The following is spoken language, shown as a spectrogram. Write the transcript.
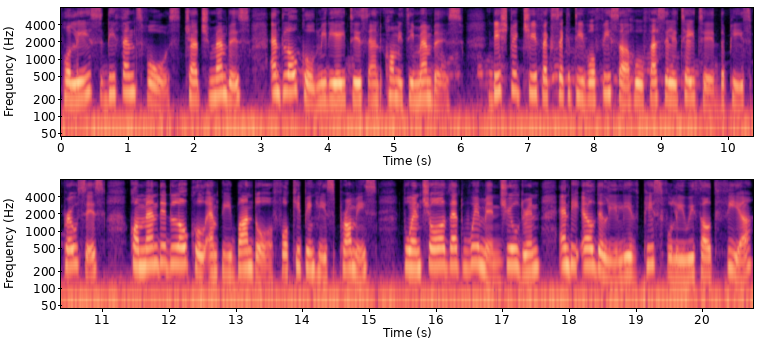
police, defense force, church members, and local mediators and committee members. District Chief Executive Officer who facilitated the peace process commended local MP Bando for keeping his promise to ensure that women, children, and the elderly live peacefully without fear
